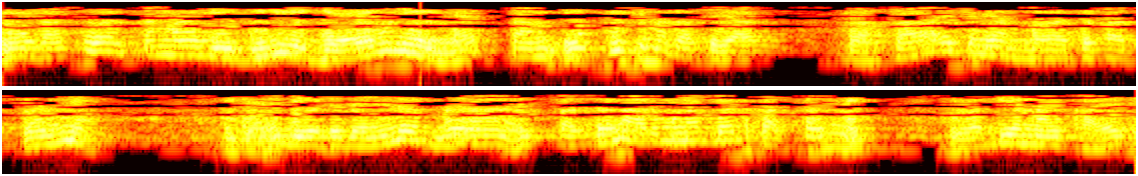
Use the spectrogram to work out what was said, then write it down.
ඒ රසවල තමයි දිවේ ගෑවුනේ නැත්නම් ඒ කිසිම රසයක් රසායතනයක් බවට පත් වෙන්නේ. ඒ කියන්නේ දිවට දැනෙන ස්පර්ශන අරමුණක් බවට පත් වෙන්නේ. ඒ වගේම කයට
